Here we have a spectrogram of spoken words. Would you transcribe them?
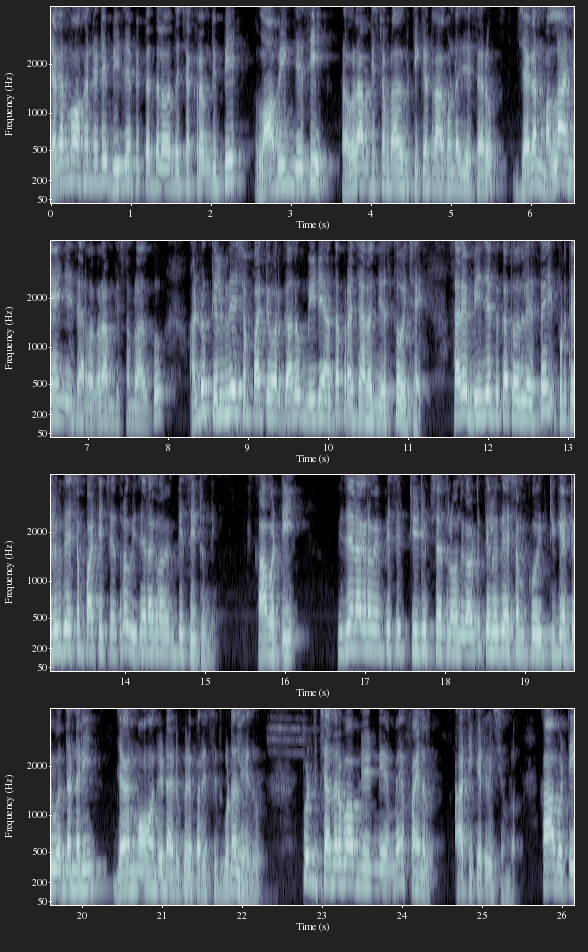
జగన్మోహన్ రెడ్డి బీజేపీ పెద్దల వద్ద చక్రం తిప్పి లాబింగ్ చేసి రఘురామకృష్ణరాజుకు టికెట్ రాకుండా చేశారు. జగన్ మళ్ళా అన్యాయం చేశారు రఘురామకృష్ణరాజుకు అంటూ తెలుగుదేశం పార్టీ వర్గాలు మీడియా అంతా ప్రచారం చేస్తూ వచ్చాయి. సరే బీజేపీ కథ వదిలేస్తే ఇప్పుడు తెలుగుదేశం పార్టీ చేతిలో విజయనగరం ఎంపీ సీట్ ఉంది. కాబట్టి విజయనగరం ఎంపీ సీట్ టీడీపీ చేతిలో ఉంది కాబట్టి తెలుగుదేశంకు టికెట్ ఇవ్వద్దండని జగన్మోహన్ రెడ్డి అడుగుకునే పరిస్థితి కూడా లేదు. ఇప్పుడు చంద్రబాబు నిర్ణయమే ఫైనల్ ఆ టికెట్ విషయంలో. కాబట్టి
